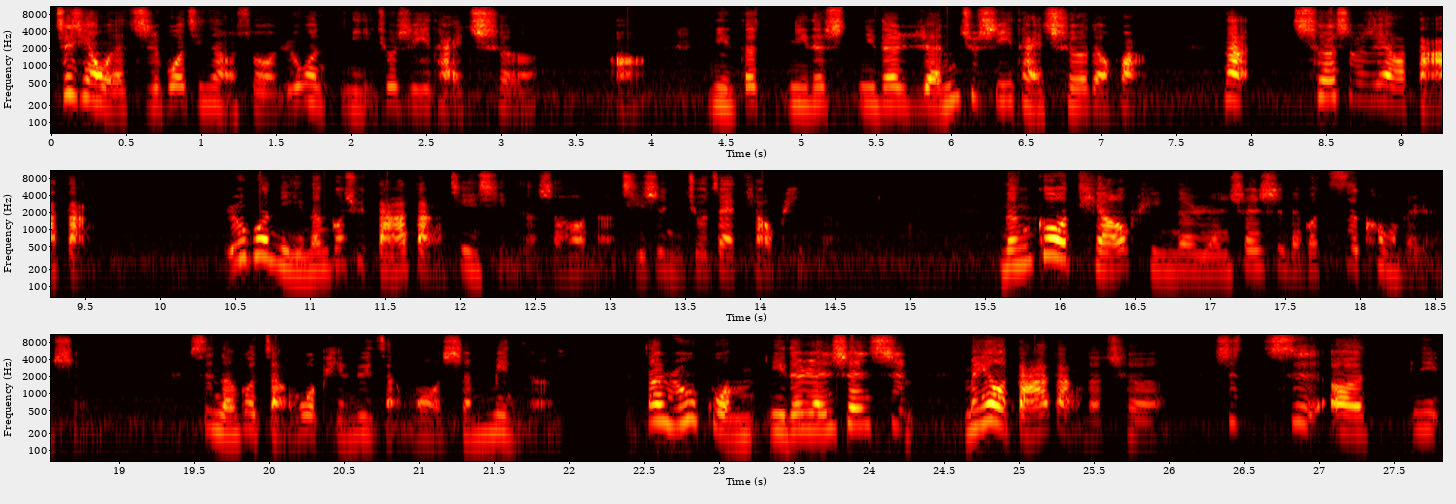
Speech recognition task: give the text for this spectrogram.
之前我的直播经常说，如果你就是一台车啊，你的、你的、你的人就是一台车的话，那车是不是要打档？如果你能够去打档进行的时候呢，其实你就在调频了。能够调频的人生是能够自控的人生，是能够掌握频率、掌握生命的。那如果你的人生是没有打档的车，是是呃。你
